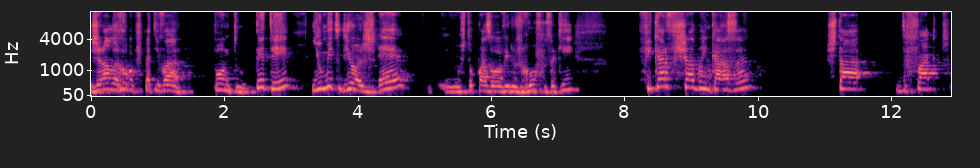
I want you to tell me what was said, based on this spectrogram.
geral.perspectivar.pt e o mito de hoje é estou quase a ouvir os rufos aqui, ficar fechado em casa está de facto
